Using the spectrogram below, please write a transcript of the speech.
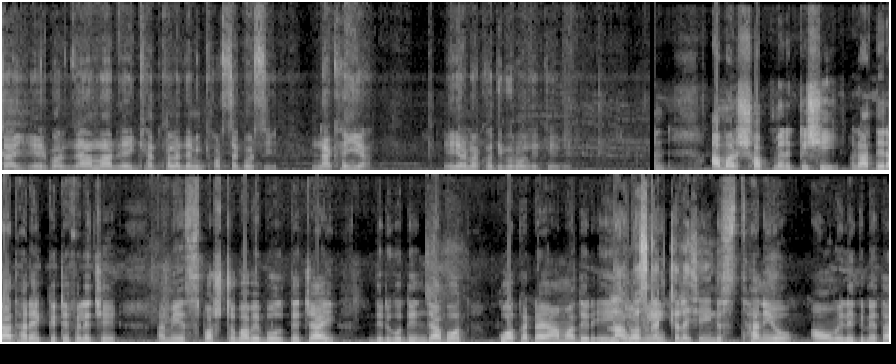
চাই। এরপর যে আমার এই খেত খোলা যে আমি খরচা করছি না খাইয়া এই আমার ক্ষতিপূরণ দিতে হবে। আমার স্বপ্নের কৃষি রাতের আধারে কেটে ফেলেছে। আমি স্পষ্টভাবে বলতে চাই দীর্ঘদিন যাবৎ কুয়াকাটায় আমাদের এই জমি। স্থানীয় আওয়ামী লীগ নেতা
